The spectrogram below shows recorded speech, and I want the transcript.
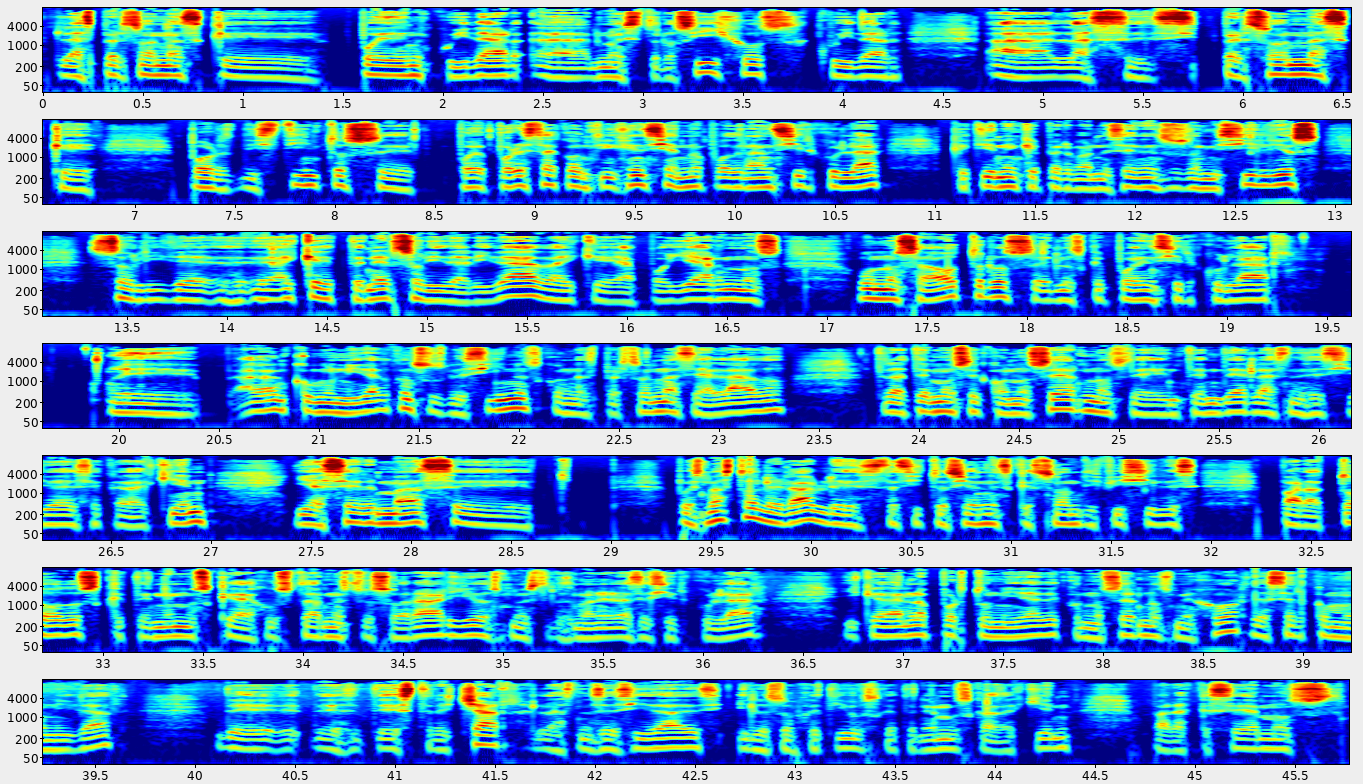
las personas que pueden cuidar a nuestros hijos, cuidar a las personas que por distintos eh, por, esta contingencia no podrán circular, que tienen que permanecer en sus domicilios. Eh, hay que tener solidaridad, hay que apoyarnos unos a otros, eh, los que pueden circular hagan comunidad con sus vecinos, con las personas de al lado, tratemos de conocernos, de entender las necesidades de cada quien y hacer más pues más tolerables estas situaciones que son difíciles para todos, que tenemos que ajustar nuestros horarios, nuestras maneras de circular y que dan la oportunidad de conocernos mejor, de hacer comunidad, de, de, estrechar las necesidades y los objetivos que tenemos cada quien para que seamos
